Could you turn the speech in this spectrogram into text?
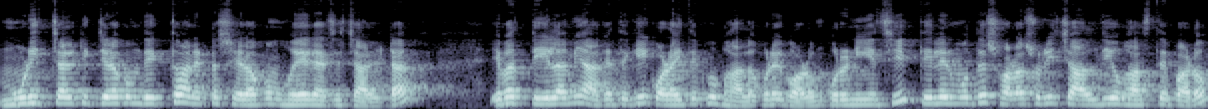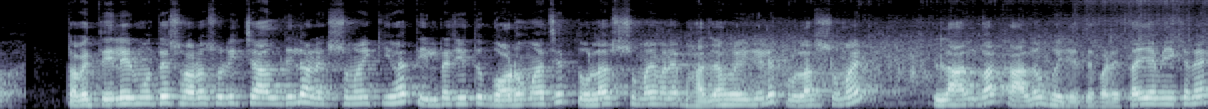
মুড়ির চাল ঠিক যেরকম দেখতে অনেকটা সেরকম হয়ে গেছে চালটা। এবার তেল আমি আগে থেকেই কড়াইতে খুব ভালো করে গরম করে নিয়েছি। তেলের মধ্যে সরাসরি চাল দিয়েও ভাজতে পারো। তবে তেলের মধ্যে সরাসরি চাল দিলে অনেক সময় কি হয়, তেলটা যেহেতু গরম আছে, তোলার সময় মানে ভাজা হয়ে গেলে তোলার সময় লাল বা কালো হয়ে যেতে পারে। তাই আমি এখানে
